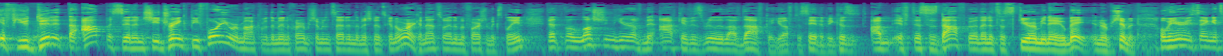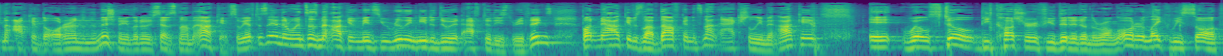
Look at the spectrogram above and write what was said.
if you did it the opposite and she drank before you were makar of the mincha, Reb Shimon said in the Mishnah it's going to work, and that's why the Mefarshim explained that the lashon here of me'akiv is really lavdafka. You have to say that because um, if this is dafka, then it's a steer minei in Reb Shimon. Over here, he's saying it's me'akiv the order, and in the Mishnah, he literally says it's not me'akiv. So we have to say that when it says me'akiv, it means you really need to do it after these three things. But me'akiv is lavdafka, and it's not actually me'akiv it will still be kosher if you did it in the wrong order, like we saw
